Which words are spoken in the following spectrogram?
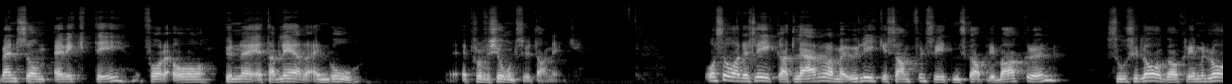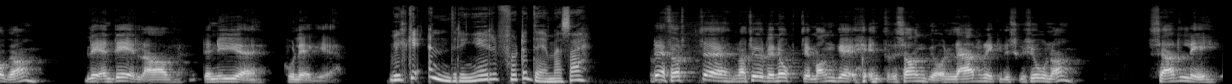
men som er viktig for å kunne etablere en god eh, profesjonsutdanning. Og så var det slik at Lærere med ulike samfunnsvitenskapelig bakgrunn, sosiologer og kriminologer, ble en del av det nye kollegiet. Hvilke endringer førte det med seg? Det førte naturlig nok til mange interessante og lærerike diskusjoner. Særlig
